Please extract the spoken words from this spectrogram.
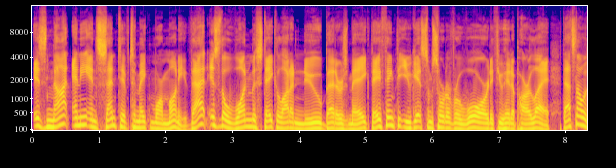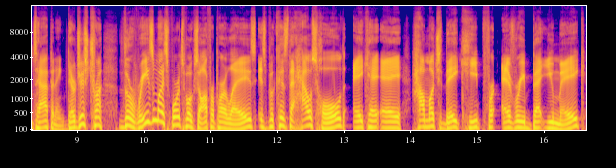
is not any incentive to make more money. That is the one mistake a lot of new bettors make. They think that you get some sort of reward if you hit a parlay. That's not what's happening. They're just trying. The reason why sportsbooks offer parlays is because the household, aka how much they keep for every bet you make,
